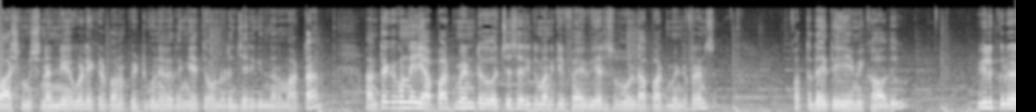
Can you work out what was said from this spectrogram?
వాషింగ్ మిషన్ అన్నీ కూడా ఇక్కడ మనం పెట్టుకునే విధంగా అయితే ఉండడం జరిగిందనమాట అంతేకాకుండా ఈ అపార్ట్మెంట్ వచ్చేసరికి మనకి five years old apartment friends. కొత్తదైతే ఏమీ కాదు. వీళ్ళు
